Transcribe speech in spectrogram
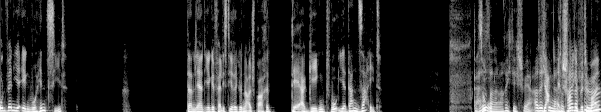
Und wenn ihr irgendwo hinzieht, dann lernt ihr gefälligst die Regionalsprache der Gegend, wo ihr dann seid. Puh, Das So. ist dann aber richtig schwer. Also ich Ja, bin da total dafür, bitte mal.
